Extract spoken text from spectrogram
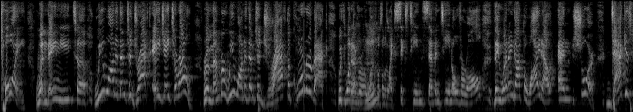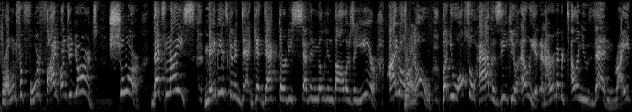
toy when they need to. We wanted them to draft AJ Terrell. Remember, we wanted them to draft a cornerback with whatever mm-hmm. it was. Was it like 16, 17 overall? They went and got the wideout, and sure, Dak is throwing for four, 500 yards. Sure, that's nice. Maybe it's going to da- get Dak $37 million a year. I don't right. know. But you also have Ezekiel Elliott. And I remember telling you then, right?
